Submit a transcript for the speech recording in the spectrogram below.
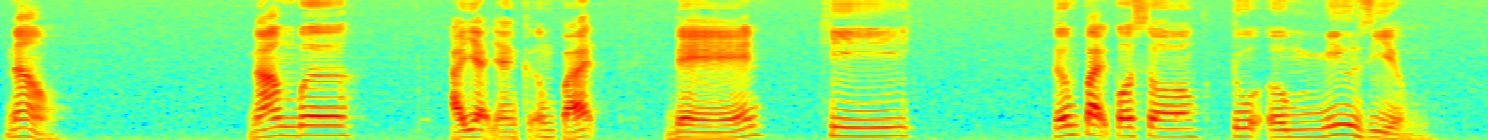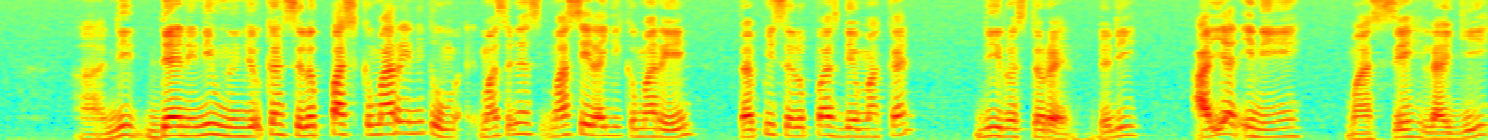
Now, number ayat yang keempat, then he tempat kosong to a museum. Ha, ni, then ini menunjukkan selepas kemarin itu. Maksudnya masih lagi kemarin. Tapi selepas dia makan di restoran. Jadi ayat ini masih lagi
